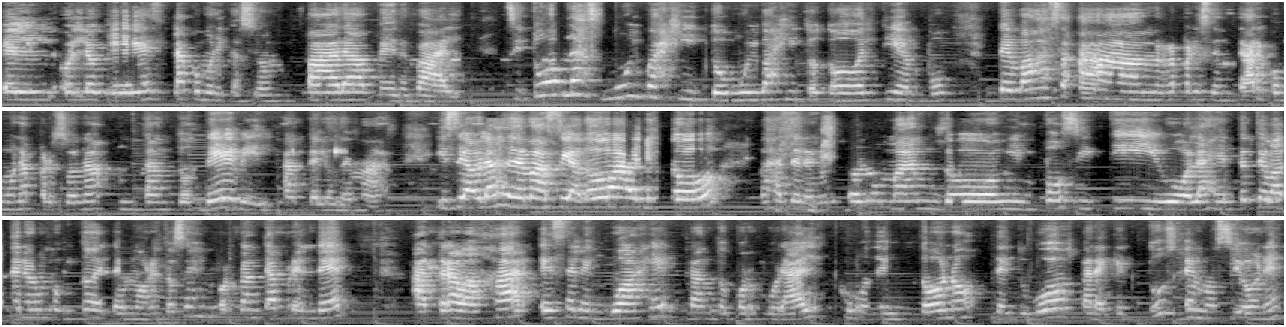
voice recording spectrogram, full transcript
el, lo que es la comunicación paraverbal. Si tú hablas muy bajito, muy bajito todo el tiempo, te vas a representar como una persona un tanto débil ante los demás. Y si hablas demasiado alto, vas a tener un tono mandón, impositivo, la gente te va a tener un poquito de temor. Entonces es importante aprender a trabajar ese lenguaje, tanto corporal como del tono de tu voz, para que tus emociones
